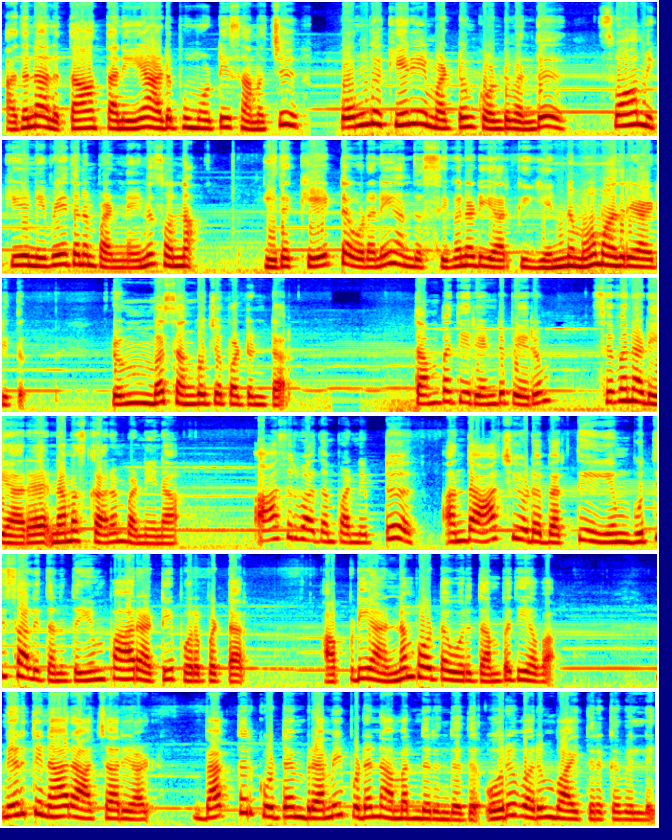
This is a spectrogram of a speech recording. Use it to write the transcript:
அதனால தான் தனியே அடுப்பு மூட்டி சமைச்சு உங்க கீரையை மட்டும் கொண்டு வந்து சுவாமிக்கு நிவேதனம் பண்ணேன்னு சொன்னான். இதை கேட்ட உடனே அந்த சிவனடியாருக்கு என்னமோ மாதிரி ஆயிடுத்து ரொம்ப சங்கோச்சப்பட்டுட்டார் தம்பதி ரெண்டு பேரும் சிவனடியாரை நமஸ்காரம் பண்ணினா. ஆசிர்வாதம் பண்ணிவிட்டு அந்த ஆட்சியோட பக்தியையும் புத்திசாலித்தனத்தையும் பாராட்டி புறப்பட்டார். அப்படி அன்னம் போட்ட ஒரு தம்பதியவா நிறுத்தினார் ஆச்சாரியாள் பக்தர் கூட்டம் பிரமிப்புடன் அமர்ந்திருந்தது. ஒருவரும் வாய் திறக்கவில்லை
